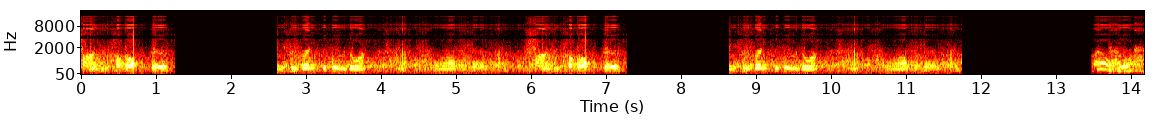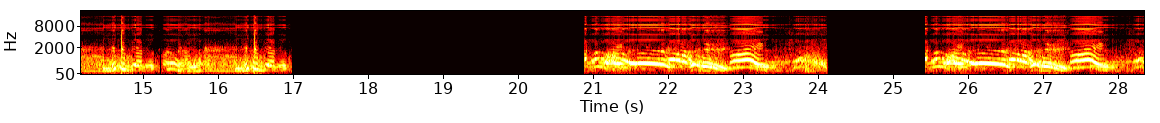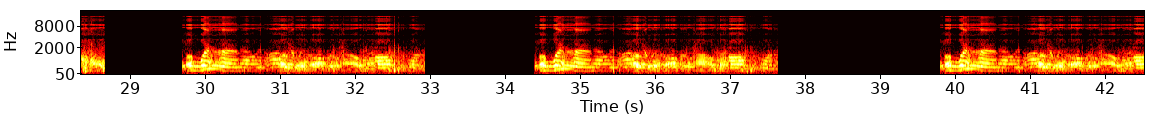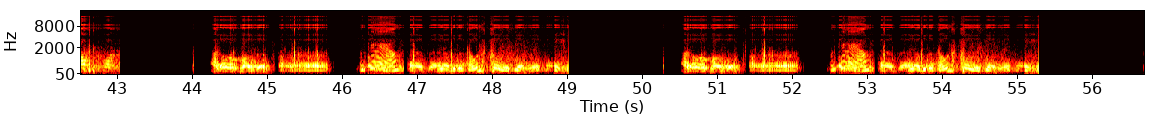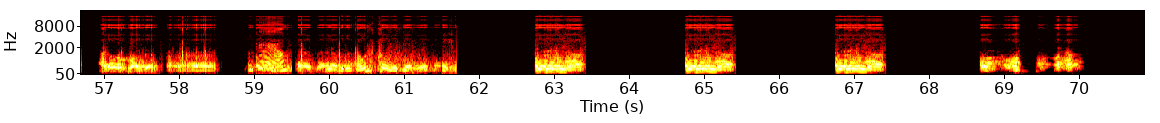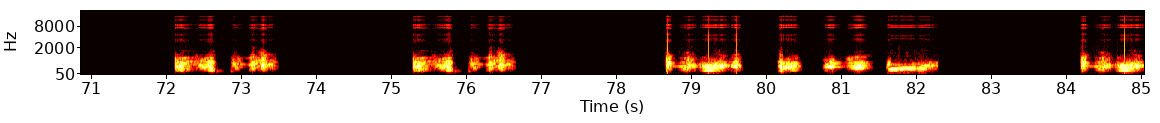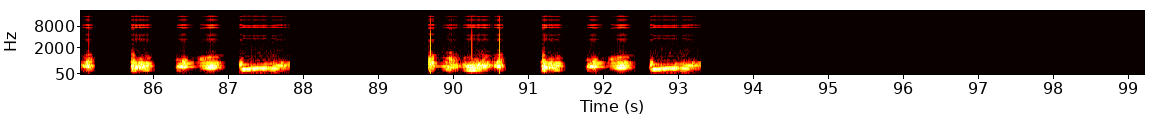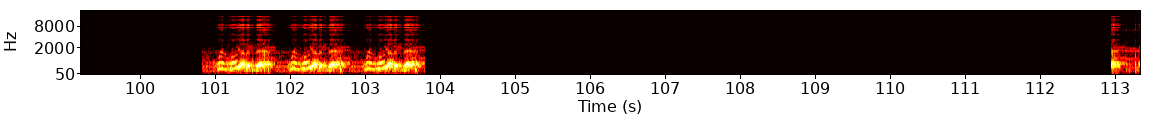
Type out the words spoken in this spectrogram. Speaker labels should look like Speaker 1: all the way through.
Speaker 1: fine.
Speaker 2: Come well prepared.
Speaker 1: He brings the humidor. Well prepared. That's fine.
Speaker 2: Come well prepared.
Speaker 1: He brings the humidor. Well prepared. It's a deputy. It's a deputy.
Speaker 2: Up
Speaker 1: Wet
Speaker 2: here?
Speaker 1: room.
Speaker 2: Okay. Out. Up
Speaker 1: Wet
Speaker 2: here?
Speaker 1: room.
Speaker 2: Okay. Out. Up
Speaker 1: Wet
Speaker 2: here?
Speaker 1: room.
Speaker 2: Okay. Out.
Speaker 1: Get down.
Speaker 2: Yeah, because I was totally told it.
Speaker 1: Get down.
Speaker 2: Yeah, because I was told it.
Speaker 1: Get down.
Speaker 2: Yeah, because I was told it.
Speaker 1: We're
Speaker 2: We got it back.
Speaker 1: We're
Speaker 2: We got it back.
Speaker 1: We're
Speaker 2: We got it back.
